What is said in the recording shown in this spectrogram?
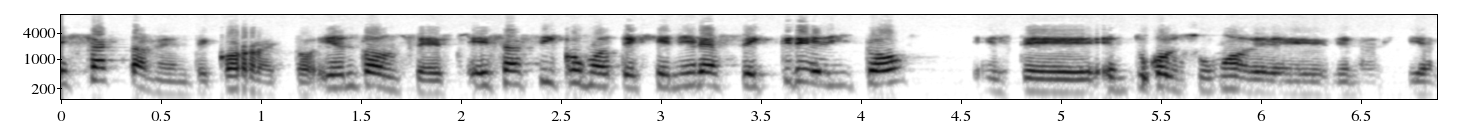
Exactamente, correcto. Y entonces es así como te genera ese crédito este, en tu consumo de, energía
